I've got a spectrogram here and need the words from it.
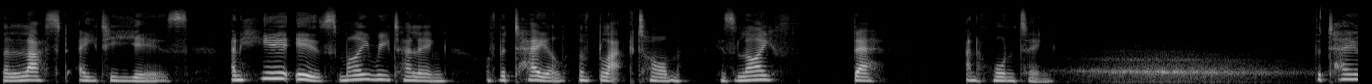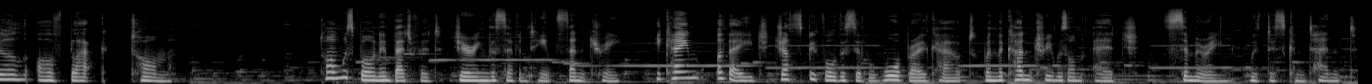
the last 80 years. And here is my retelling of the tale of Black Tom his life, death, and haunting. The Tale of Black Tom. Tom was born in Bedford during the 17th century. He came of age just before the Civil War broke out, when the country was on edge, simmering with discontent.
